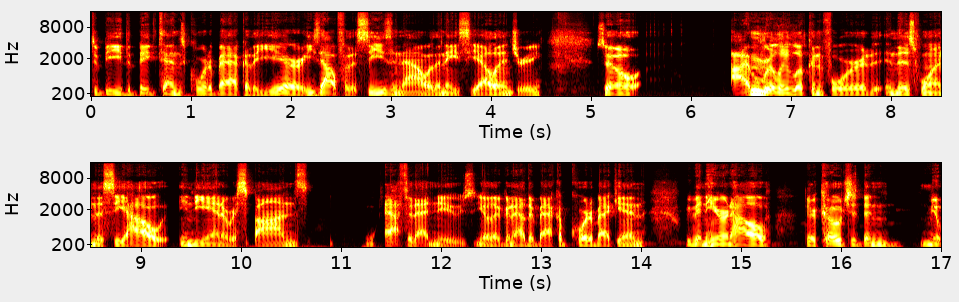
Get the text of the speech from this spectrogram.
to be the Big Ten's quarterback of the year, he's out for the season now with an ACL injury. So I'm really looking forward in this one to see how Indiana responds after that news. You know, they're going to have their backup quarterback in. We've been hearing how their coach has been, you know,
